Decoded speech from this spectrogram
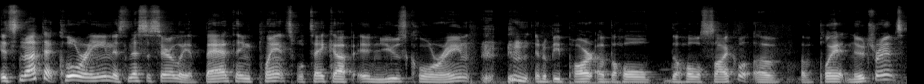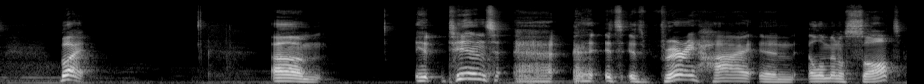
it's not that chlorine is necessarily a bad thing. Plants will take up and use chlorine. It'll be part of the whole the whole cycle of, of plant nutrients. But um, it tends uh, it's it's very high in elemental salt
